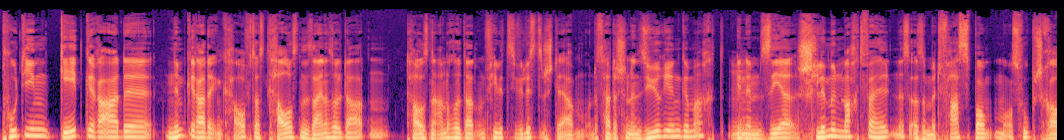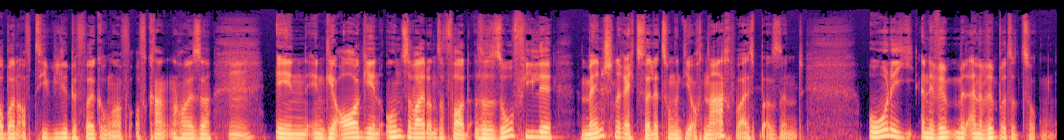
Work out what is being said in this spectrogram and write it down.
Putin geht gerade, nimmt gerade in Kauf, dass Tausende seiner Soldaten, Tausende andere Soldaten und viele Zivilisten sterben. Und das hat er schon in Syrien gemacht, Mhm. in einem sehr schlimmen Machtverhältnis, also mit Fassbomben aus Hubschraubern auf Zivilbevölkerung, auf, auf Krankenhäuser, Mhm. in, in Georgien und so weiter und so fort. Also so viele Menschenrechtsverletzungen, die auch nachweisbar sind, ohne eine Wim mit einer Wimper zu zucken.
